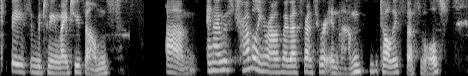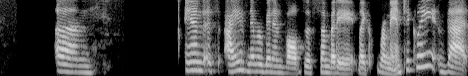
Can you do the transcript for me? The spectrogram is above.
space in between my two films um, and i was traveling around with my best friends who were in them to all these festivals um, and as i have never been involved with somebody like romantically that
